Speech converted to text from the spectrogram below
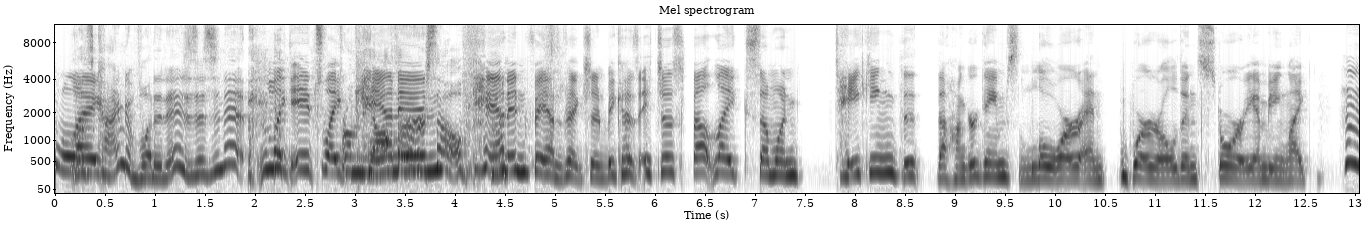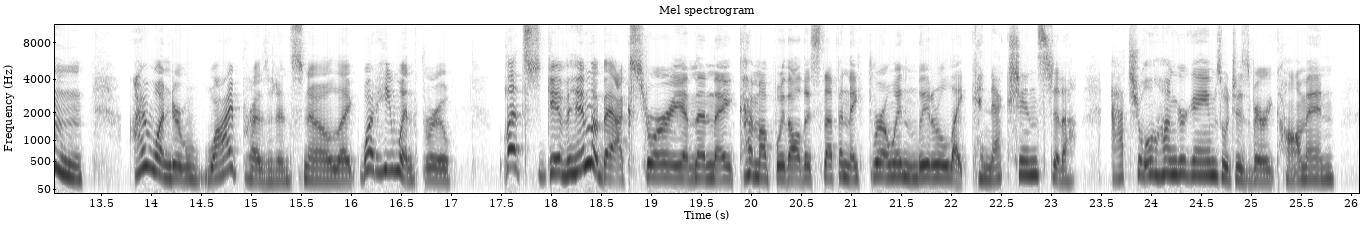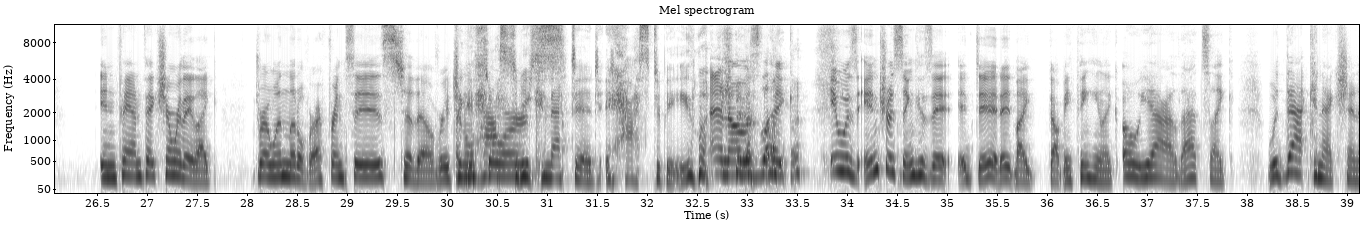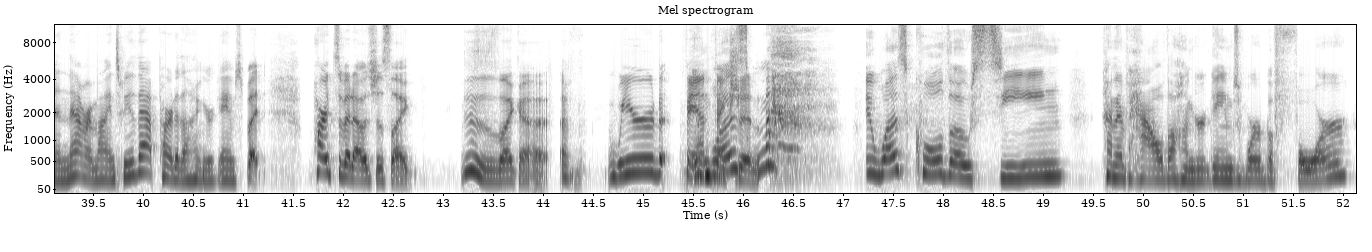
Well, like, that's kind of what it is, isn't it? like it's like canon, canon fan fiction because it just felt like someone taking the the Hunger Games lore and world and story and being like, hmm, I wonder why President Snow, like what he went through. Let's give him a backstory, and then they come up with all this stuff, and they throw in little like connections to the actual Hunger Games, which is very common in fan fiction, where they like throw in little references to the original it has to be connected. It has to be. And I was like, it was interesting because it, it did. It like got me thinking, like, oh yeah, that's like with that connection, and that reminds me of that part of the Hunger Games. But parts of it, I was just like, this is like a, a weird fan It was- fiction. It was cool though seeing kind of how the Hunger Games were before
